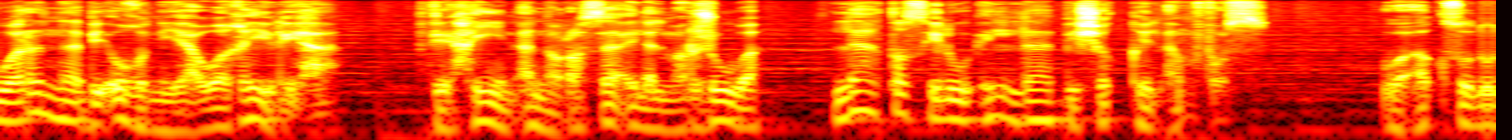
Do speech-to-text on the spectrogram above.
ورن بأغنية وغيرها في حين أن الرسائل المرجوة لا تصل إلا بشق الأنفس. وأقصد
